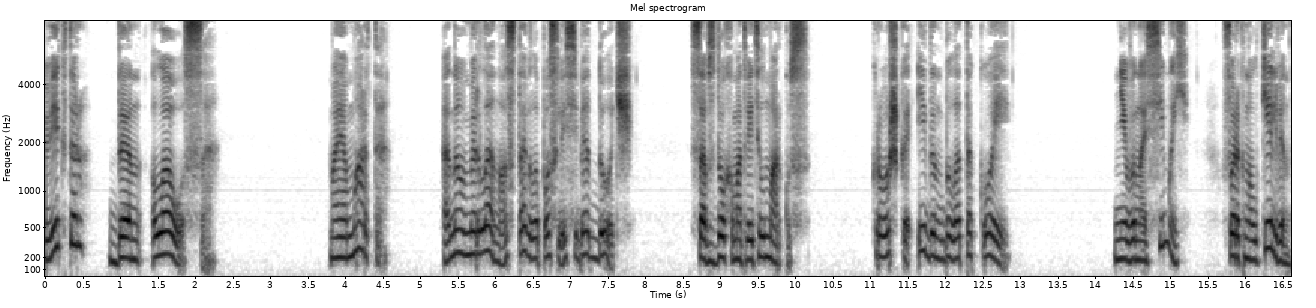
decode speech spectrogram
Виктор Ден Лаоса. Моя Марта, она умерла, но оставила после себя дочь. Со вздохом ответил Маркус. Крошка Иден была такой... Невыносимой? Фыркнул Кельвин,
